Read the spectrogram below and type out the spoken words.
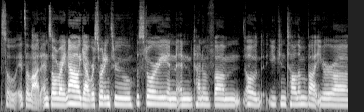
So it's a lot. And so right now, yeah, we're sorting through the story and, and kind of, um, oh, you can tell them about your uh,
